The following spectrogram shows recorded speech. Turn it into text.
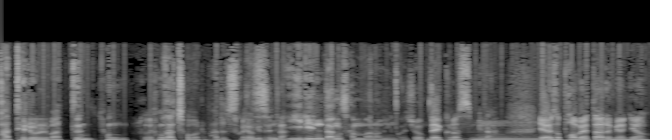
과태료를 받든 형그 형사처벌을 받을 수가 여기서 있습니다. 1인당 3만 원인 거죠? 네 그렇습니다. 음. 예, 그래서 법에 따르면요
